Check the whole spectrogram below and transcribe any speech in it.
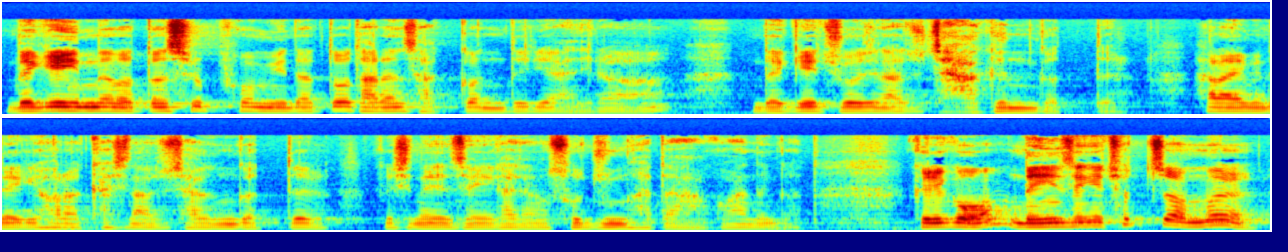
내게 있는 어떤 슬픔이나 또 다른 사건들이 아니라 내게 주어진 아주 작은 것들, 하나님이 내게 허락하신 아주 작은 것들, 그것이 내 인생에 가장 소중하다고 하는 것. 그리고 내 인생의 초점을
